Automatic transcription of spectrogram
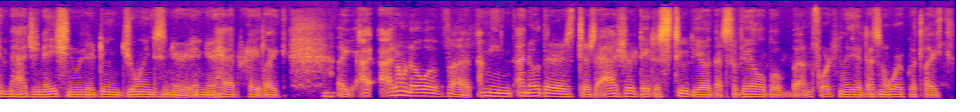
imagination when you're doing joins in your in your head right like mm-hmm. like i, I don't know of uh, i mean i know there's there's azure data studio that's available but unfortunately it doesn't work with like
